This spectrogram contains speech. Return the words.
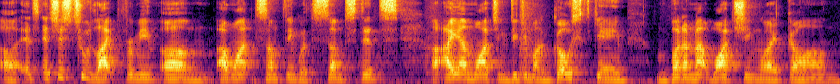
uh, it's it's just too light for me. Um, I want something with substance. Uh, I am watching Digimon Ghost Game, but I'm not watching like um.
